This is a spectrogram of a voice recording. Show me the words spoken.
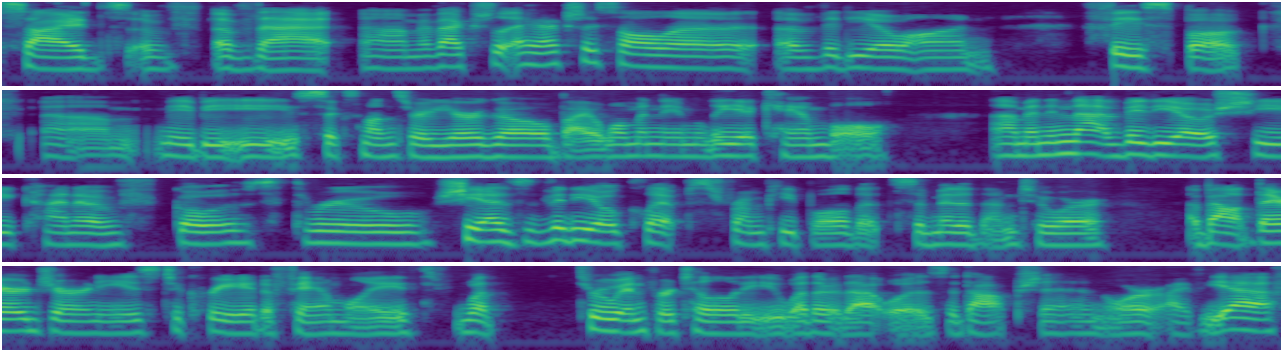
sides of of that. Um, I've actually I actually saw a, a video on Facebook um, maybe six months or a year ago by a woman named Leah Campbell. Um, and in that video, she kind of goes through, she has video clips from people that submitted them to her about their journeys to create a family th- what through infertility, whether that was adoption or IVF.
